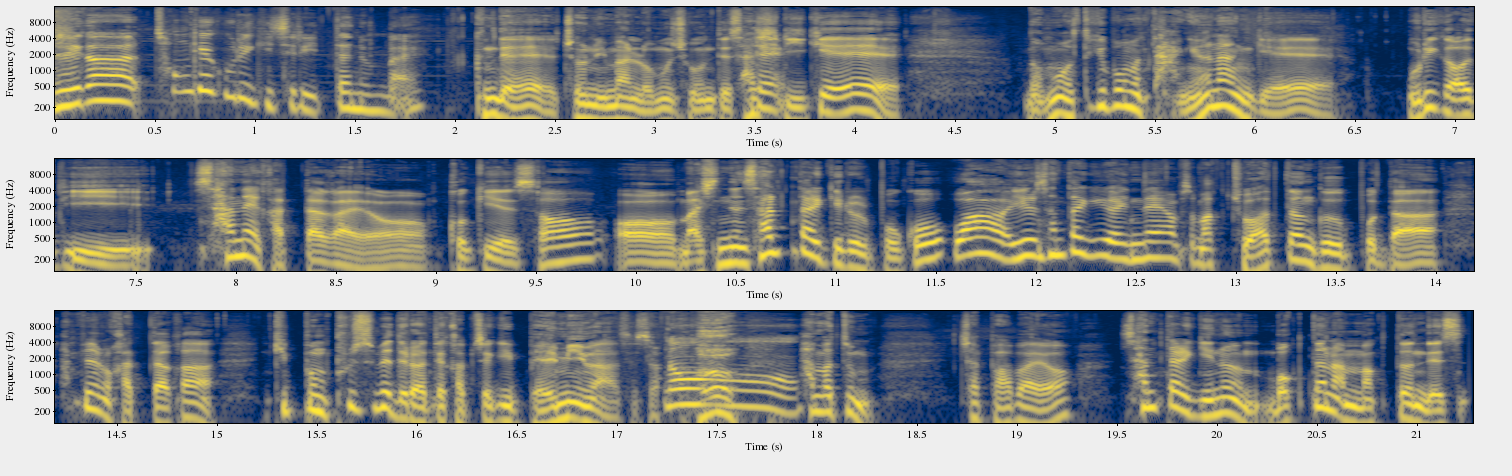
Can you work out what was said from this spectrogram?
뇌가 청개구리 기질이 있다는 말. 근데 저는 이 말 너무 좋은데 사실 네. 이게 너무 어떻게 보면 당연한 게 우리가 어디 산에 갔다가요. 거기에서 어 맛있는 산딸기를 보고 와 이런 산딸기가 있네 하면서 막 좋았던 그것보다 한편으로 갔다가 깊은 풀숲에 들어갔는데 갑자기 뱀이 와서 어. 하마tum 자 봐봐요. 산딸기는 먹든 안 먹든 내 스-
